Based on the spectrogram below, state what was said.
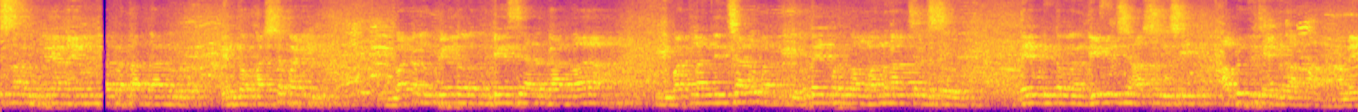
కృష్ణకు ప్రియ ప్రతాప్ గారు ఎంతో కష్టపడి ఈ బట్టలు పేదలకు కేసీఆర్ గారి ద్వారా ఈ బట్టలు అందించారు. వారికి హృదయపూర్వకం వందనాలు చెల్లిస్తూ దేవుడితో దీవించి ఆశ్రయించి అభివృద్ధి చేయడం ఆమె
